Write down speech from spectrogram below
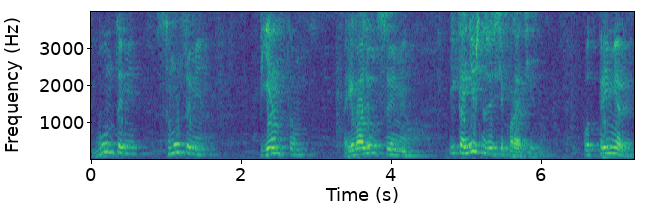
бунтами, смутами, пьянством, революциями и, конечно же, сепаратизмом. Вот пример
